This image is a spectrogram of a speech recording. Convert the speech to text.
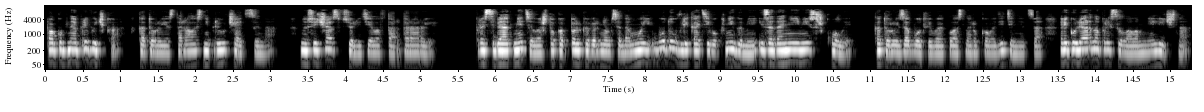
Пагубная привычка, к которой я старалась не приучать сына, но сейчас все летело в тартарары. Про себя отметила, что как только вернемся домой, буду увлекать его книгами и заданиями из школы, которые заботливая классная руководительница регулярно присылала мне лично,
